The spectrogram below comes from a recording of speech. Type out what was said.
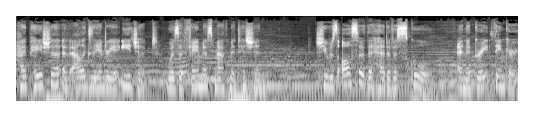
Hypatia of Alexandria, Egypt, was a famous mathematician. She was also the head of a school and a great thinker,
